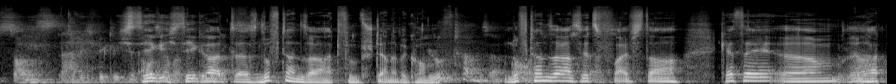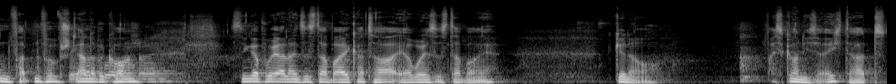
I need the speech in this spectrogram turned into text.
sonst habe ich wirklich Ich sehe ich sehe gerade, das Lufthansa hat fünf Sterne bekommen. Lufthansa. Lufthansa Oh, ist jetzt Five-Star. Cathay ähm, hat, einen, hat einen fünf Sterne bekommen. Singapore Airlines ist dabei, Qatar Airways ist dabei. Genau. Weiß gar nicht, echt, da hat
